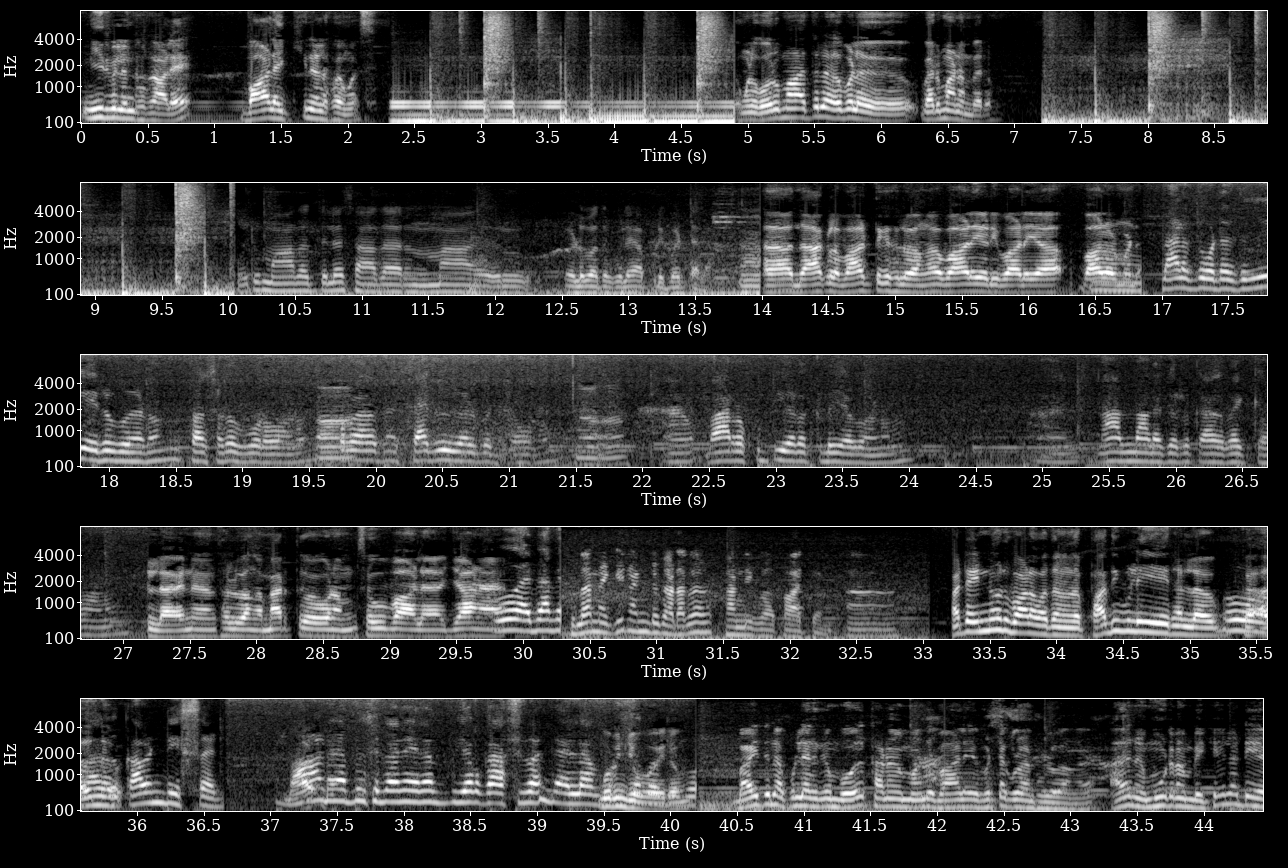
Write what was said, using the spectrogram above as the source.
நீர்வெளின்றனாலே வாழைக்கு நல்ல ஃபேமஸ் உங்களுக்கு ஒரு மாதத்துல எவ்வளவு வருமானம் வரும்? ஒரு மாதத்துல சாதாரணமா ஒரு எழுபதுக்குள்ளே அப்படி வெட்டலாம் அதாவது அந்த ஆக்களை வாழ்த்துக்க சொல்லுவாங்க. வாழையடி வாழையா வாழ வாழை தோட்டத்துக்கு எரு வேணும் பசலை போட வேணும் அப்புறம் சருகுகள் வெட்டணும் வார குட்டிகளை கிளிய வேணும். நாலு நாளைக்கு வைக்க வேணும். இல்ல என்ன சொல்லுவாங்க மருத்துவ குணம் செவ்வாழை ஜானை. எல்லாமே ரெண்டு தடவை கண்டிப்பா பார்த்தேன் மற்ற இன்னொரு வாழை பார்த்தோம் அந்த பதிவுலயே நல்ல கவண்டி செட் வாழை அது சில நேரம் காசு வந்து எல்லாம் முறிஞ்சு போயிடும். வயதுல பிள்ளை இருக்கும்போது கணவன் வந்து வாழையை வெட்டக்கூடாதுன்னு சொல்லுவாங்க. அது மூட நம்பிக்கை இல்லாட்டி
